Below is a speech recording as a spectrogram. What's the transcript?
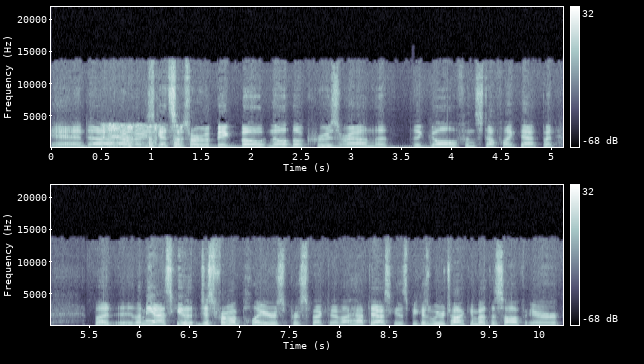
And uh, I don't know, he's got some sort of a big boat, and they'll, they'll cruise around the, the Gulf and stuff like that. But but uh, let me ask you, just from a player's perspective, I have to ask you this because we were talking about this off air.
